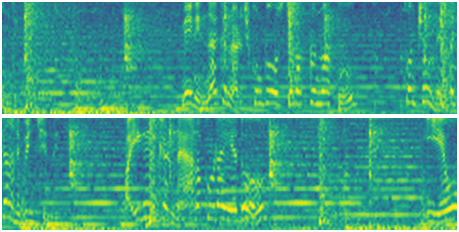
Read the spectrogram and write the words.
ఉంది. నేను ఇందాక నడుచుకుంటూ వస్తున్నప్పుడు నాకు కొంచెం వింతగా అనిపించింది. పైగా ఇక్కడ నేల కూడా ఏదో ఏమో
